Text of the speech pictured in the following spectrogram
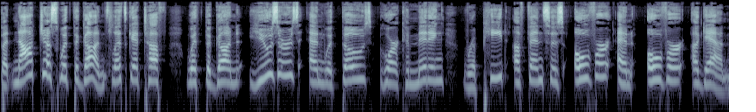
but not just with the guns. Let's get tough with the gun users and with those who are committing repeat offenses over and over again.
